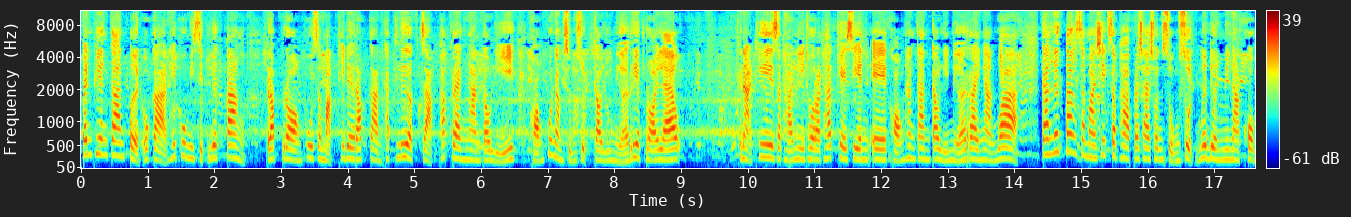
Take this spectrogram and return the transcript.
เป็นเพียงการเปิดโอกาสให้ผู้มีสิทธิ์เลือกตั้ง รับรองผู้สมัครที่ได้รับการคัดเลือกจากพรรคแรงงานเกาหลี ของผู้นำสูงสุดเกาหลีเหนือเรียบร้อยแล้วขณะที่สถานีโทรทัศน์ KCNA ของทางการเกาหลีเหนือรายงานว่า การเลือกตั้งสมาชิกสภาประชาชนสูงสุดเมื่อเดือนมีนาคม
